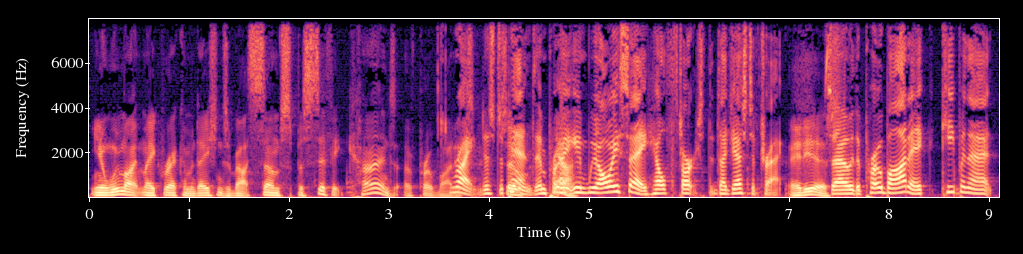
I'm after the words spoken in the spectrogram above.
you know, we might make recommendations about some specific kinds of probiotics. Right, just So, depends. and, pro- yeah. and we always say health starts the digestive tract. It is. So the probiotic, keeping that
